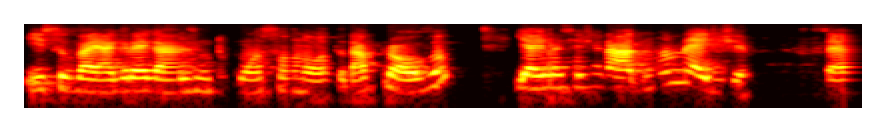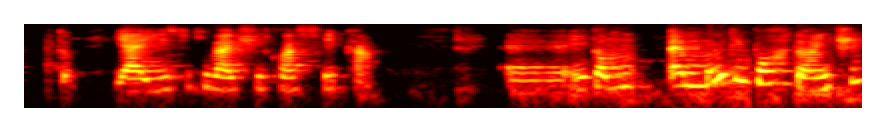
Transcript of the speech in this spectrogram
isso vai agregar junto com a sua nota da prova, e aí vai ser gerada uma média, certo? E é isso que vai te classificar. É, então, é muito importante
